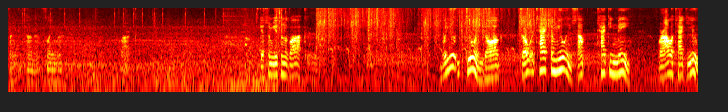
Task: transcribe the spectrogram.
find a katana, flamer, Glock. Guess I'm using the Glock. What are you doing, dog? Go attack the mutant. Stop attacking me. Or I'll attack you.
